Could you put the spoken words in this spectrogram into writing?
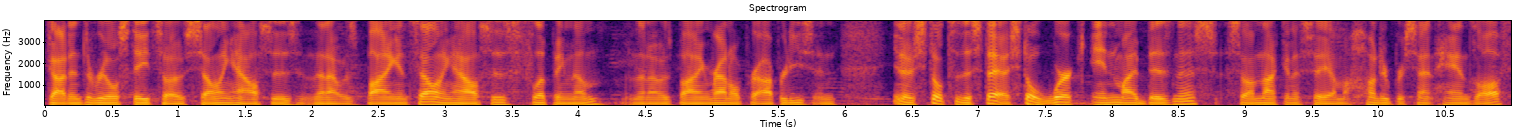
got into real estate so i was selling houses and then i was buying and selling houses flipping them and then i was buying rental properties and you know still to this day i still work in my business so i'm not going to say i'm 100% hands off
